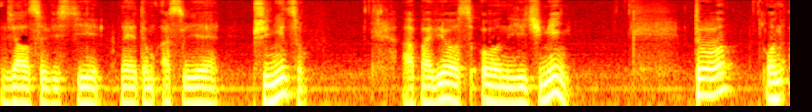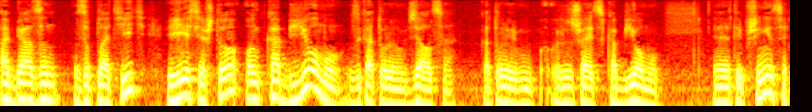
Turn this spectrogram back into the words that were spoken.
взялся вести на этом осле пшеницу, а повез он ячмень, то он обязан заплатить, если что, он к объему, за который он взялся, который ему разрешается к объему этой пшеницы,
